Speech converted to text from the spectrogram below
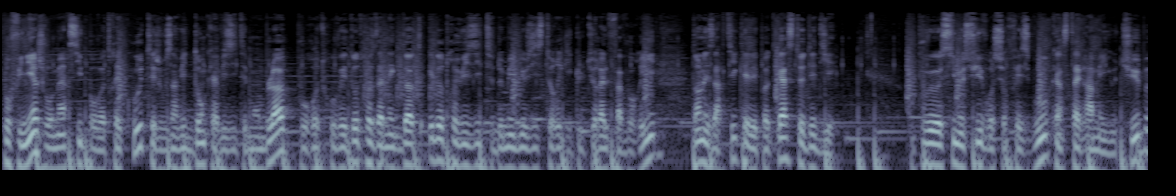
Pour finir, je vous remercie pour votre écoute et je vous invite donc à visiter mon blog pour retrouver d'autres anecdotes et d'autres visites de mes lieux historiques et culturels favoris dans les articles et les podcasts dédiés. Vous pouvez aussi me suivre sur Facebook, Instagram et YouTube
